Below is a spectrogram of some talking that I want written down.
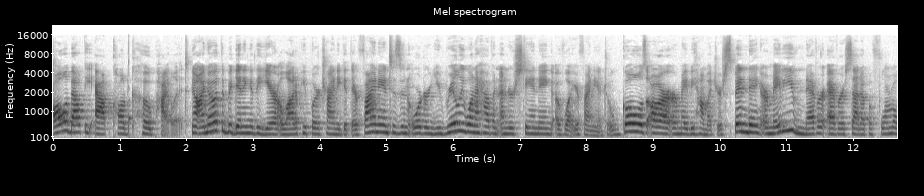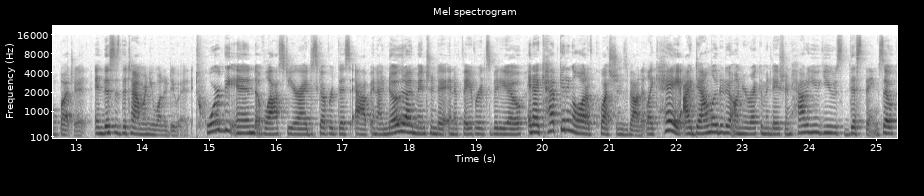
all about the app called Copilot. Now, I know at the beginning of the year, a lot of people are trying to get their finances in order. You really want to have an understanding of what your financial goals are, or maybe how much you're spending, or maybe you've never ever set up a formal budget, and this is the time when you want to do it. Toward the end of last year, I discovered this app, and I know that I mentioned it in a favorites video, and I kept getting a lot of questions about it. Like, hey, I downloaded it on your recommendation. How do you use this thing? So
